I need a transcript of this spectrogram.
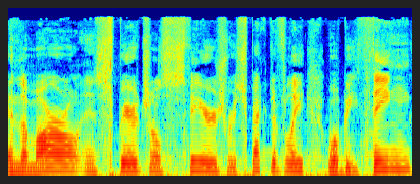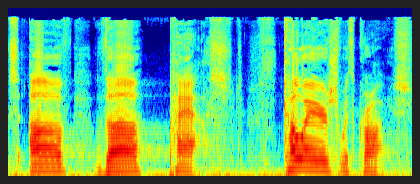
in the moral and spiritual spheres, respectively, will be things of the past. Co heirs with Christ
